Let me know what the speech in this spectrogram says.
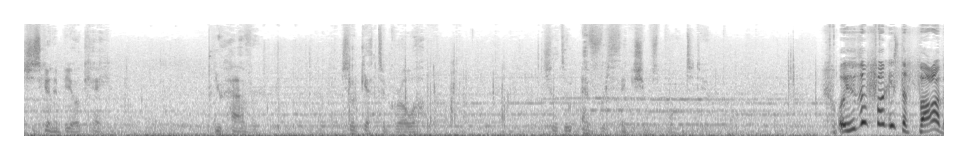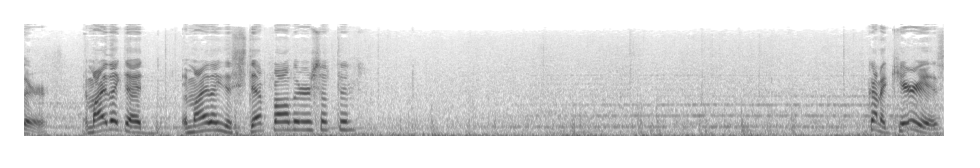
She's gonna be okay. You have her. She'll get to grow up. She'll do everything she was born to do. Wait, who the fuck is the father? Am I like the, am I like the stepfather or something? I'm kind of curious.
